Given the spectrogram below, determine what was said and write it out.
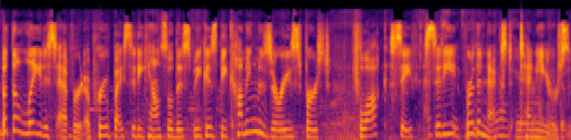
But the latest effort approved by City Council this week is becoming Missouri's first flock safe city for the next 10 years.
